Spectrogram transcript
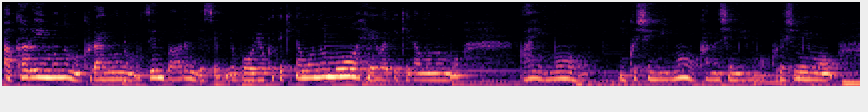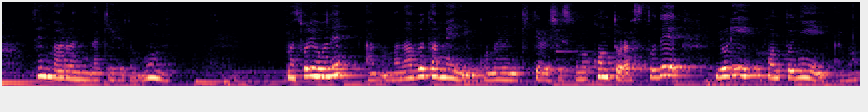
明るいものも暗いものも全部あるんですよね。暴力的なものも平和的なものも愛も憎しみも悲しみも苦しみも全部あるんだけれども、まあ、それをねあの学ぶためにこの世に来てるしそのコントラストでより本当にあの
